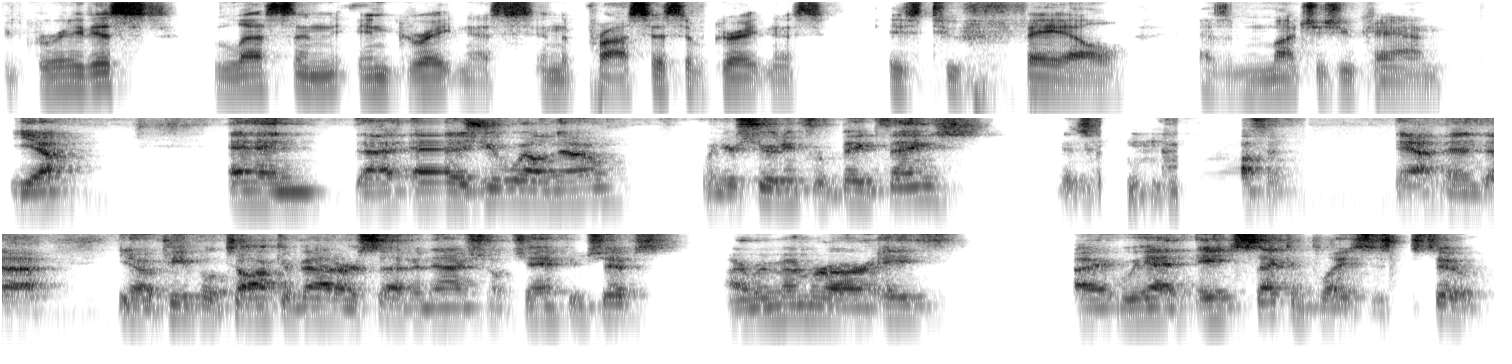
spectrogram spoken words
The greatest lesson in greatness, in the process of greatness, is to fail as much as you can. Yep. And uh, as you well know, when you're shooting for big things, it's more often. Yeah. And, uh, you know, people talk about our seven national championships. I remember our eighth we had eight second places too,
